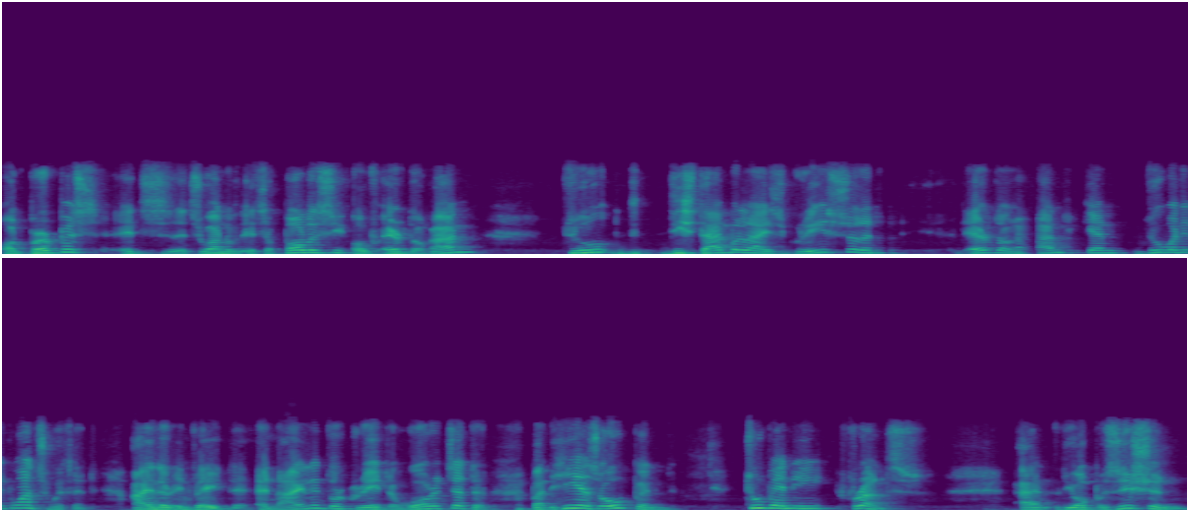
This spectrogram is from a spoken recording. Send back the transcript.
on purpose. It's it's one of it's a policy of Erdogan to destabilize Greece so that Erdogan can do what it wants with it, either invade an island or create a war, etc. But he has opened too many fronts, and the opposition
